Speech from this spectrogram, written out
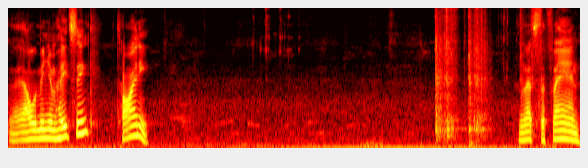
The aluminium heatsink, tiny. And that's the fan.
